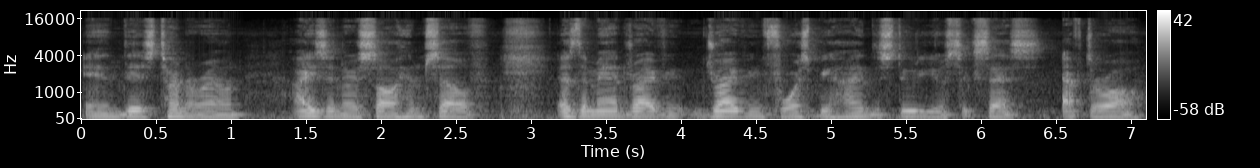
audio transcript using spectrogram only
in this turnaround, Eisner saw himself as the man driving driving force behind the studio's success. After all,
